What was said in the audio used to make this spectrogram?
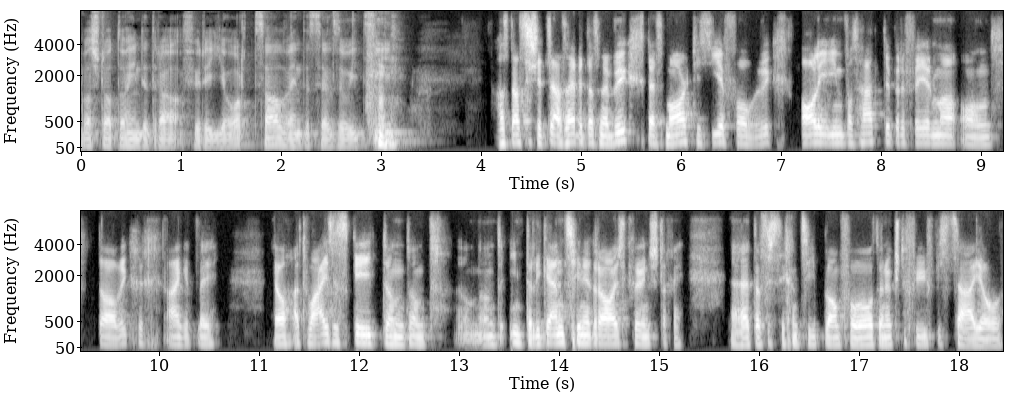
was steht da hinter dran für eine Jahrzahl, wenn das soll so weit sein Also das ist jetzt also eben, dass man wirklich der smarte CFO wirklich alle Infos hat über eine Firma und da wirklich eigentlich ja, Advices gibt und, und, und Intelligenz hinten dran ist, künstliche. Äh, das ist sicher ein Zeitplan von den nächsten fünf bis zehn Jahren.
